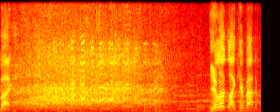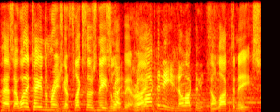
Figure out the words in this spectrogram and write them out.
but. You look like you're about to pass out. What do they tell you in the Marines? You got to flex those knees a right. little bit, right? Don't lock the knees. Don't lock the knees. Don't lock the knees.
